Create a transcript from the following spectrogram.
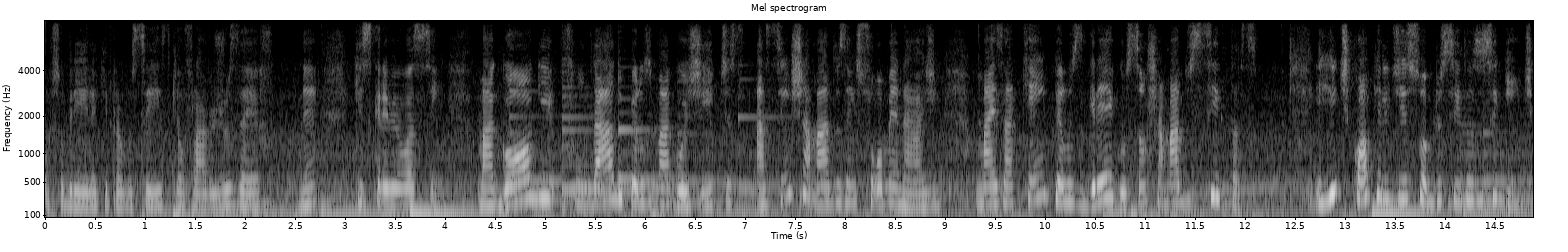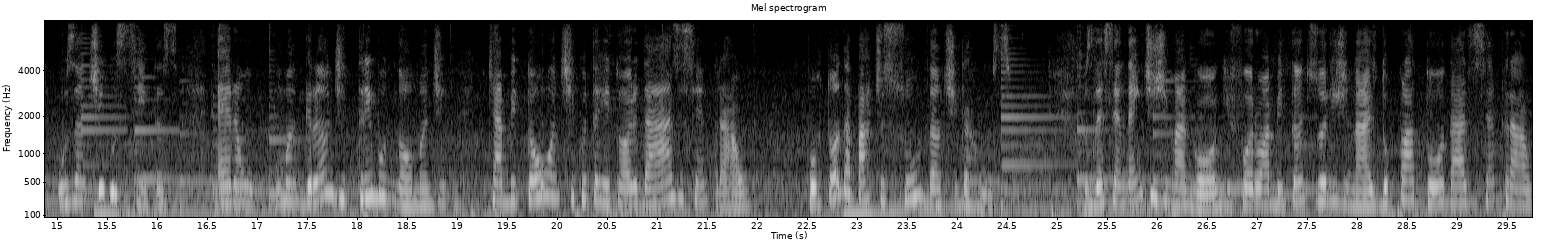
sobre ele aqui para vocês, que é o Flávio José, né, que escreveu assim: Magog, fundado pelos magogites, assim chamados em sua homenagem, mas a quem pelos gregos são chamados citas. E Hitchcock ele diz sobre os citas o seguinte: os antigos citas eram uma grande tribo nômade que habitou o antigo território da Ásia Central, por toda a parte sul da antiga Rússia. Os descendentes de Magog foram habitantes originais do platô da Ásia Central.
